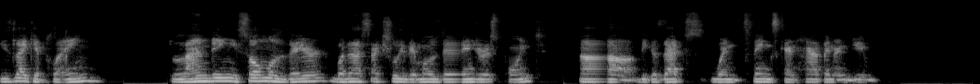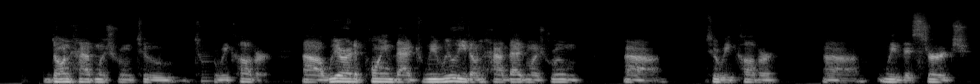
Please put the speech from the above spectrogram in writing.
It's like a plane. Landing is almost there, but that's actually the most dangerous point uh, because that's when things can happen and you don't have much room to, to recover. Uh, we are at a point that we really don't have that much room uh, to recover uh, with the surge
